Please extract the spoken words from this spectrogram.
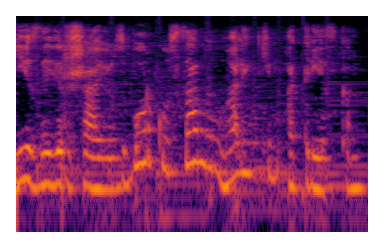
и завершаю сборку самым маленьким отрезком.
